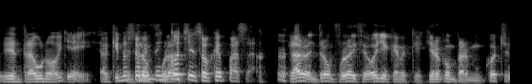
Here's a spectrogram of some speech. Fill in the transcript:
y entra uno, oye, ¿aquí no se Entra un venden coches o qué pasa? Claro, entra un fulano y dice, oye, que, quiero comprarme un coche.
